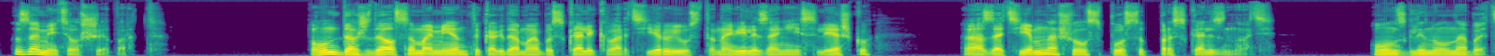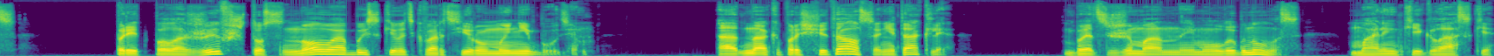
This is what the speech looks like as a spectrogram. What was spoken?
— заметил Шепард. Он дождался момента, когда мы обыскали квартиру и установили за ней слежку, а затем нашел способ проскользнуть. Он взглянул на Бетс, предположив, что снова обыскивать квартиру мы не будем. Однако просчитался, не так ли? Бетс жеманно ему улыбнулась, маленькие глазки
